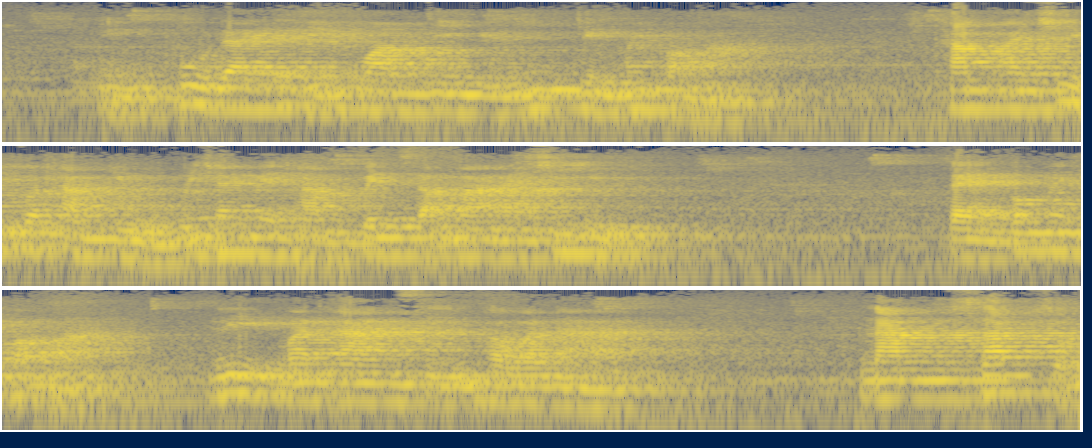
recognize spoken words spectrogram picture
ๆผู้ใดได้เห็นความจริงอยู่นี้จึงไม่ประมาท ทำอาชีพก็ทำอยู่ ไม่ใช่ไม่ทำเป็นสัมมาอาชีพ แต่ก็ไม่ประมาทรีบมาทานศีลภาวนานำทรัพย์สม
